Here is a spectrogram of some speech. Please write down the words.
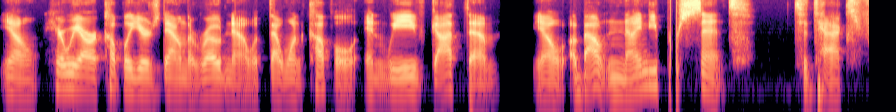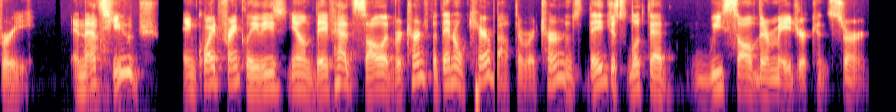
you know, here we are a couple years down the road now with that one couple, and we've got them, you know, about 90% to tax free. And that's huge. And quite frankly, these, you know, they've had solid returns, but they don't care about the returns. They just looked at we solved their major concern.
